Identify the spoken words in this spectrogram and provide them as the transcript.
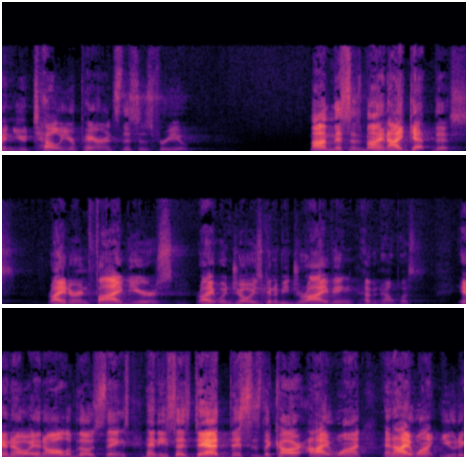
When you tell your parents this is for you? Mom, this is mine. I get this. Right? Or in five years, right? When Joey's going to be driving, heaven help us, you know, and all of those things. And he says, Dad, this is the car I want, and I want you to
